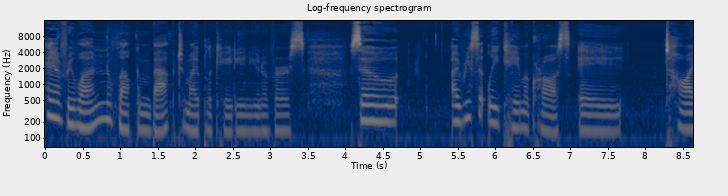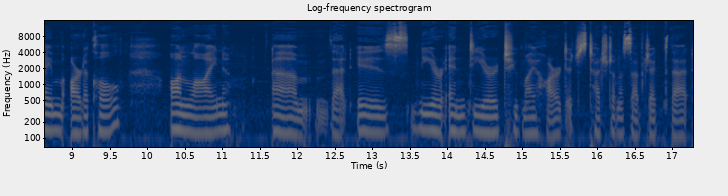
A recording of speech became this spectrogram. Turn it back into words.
Hey everyone, welcome back to my Pleiadian universe. So, I recently came across a Time article online um, that is near and dear to my heart. It just touched on a subject that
